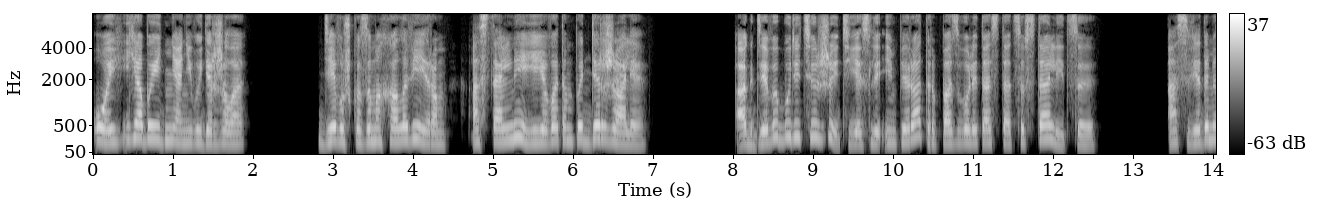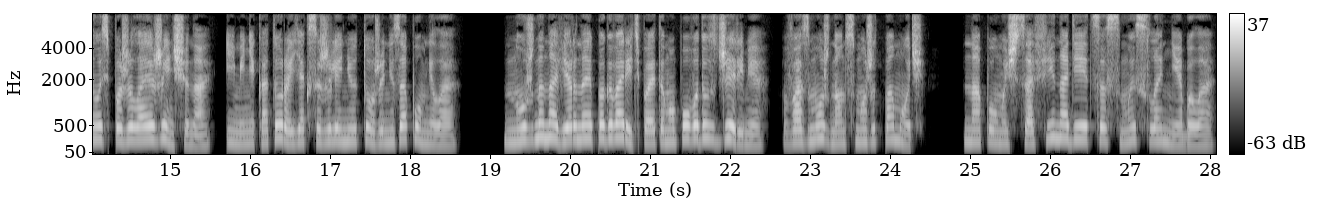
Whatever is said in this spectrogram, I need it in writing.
Ой, я бы и дня не выдержала». Девушка замахала веером, остальные ее в этом поддержали. «А где вы будете жить, если император позволит остаться в столице?» Осведомилась пожилая женщина, имени которой я, к сожалению, тоже не запомнила. Нужно, наверное, поговорить по этому поводу с Джереми. Возможно, он сможет помочь. На помощь Софи надеяться смысла не было.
